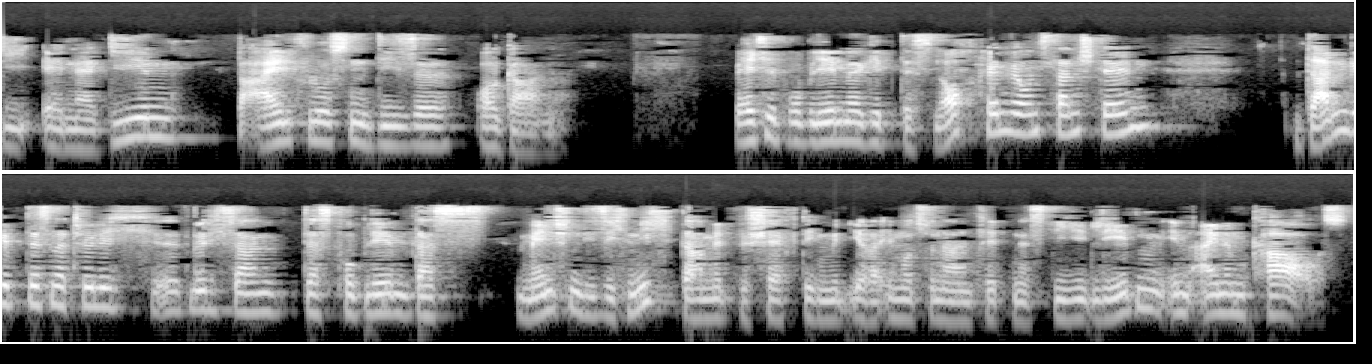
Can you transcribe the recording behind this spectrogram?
die Energien beeinflussen diese Organe. Welche Probleme gibt es noch, können wir uns dann stellen. Dann gibt es natürlich, äh, würde ich sagen, das Problem, dass Menschen, die sich nicht damit beschäftigen, mit ihrer emotionalen Fitness, die leben in einem Chaos.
